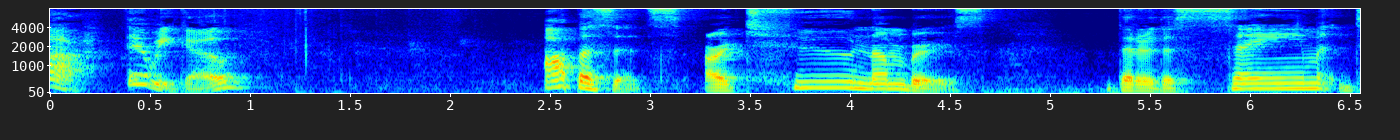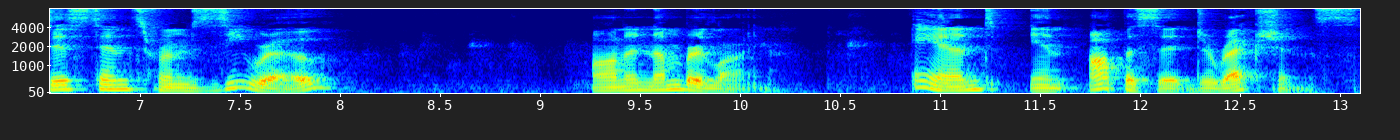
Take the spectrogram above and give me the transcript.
Ah, there we go. Opposites are two numbers that are the same distance from zero on a number line and in opposite directions.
